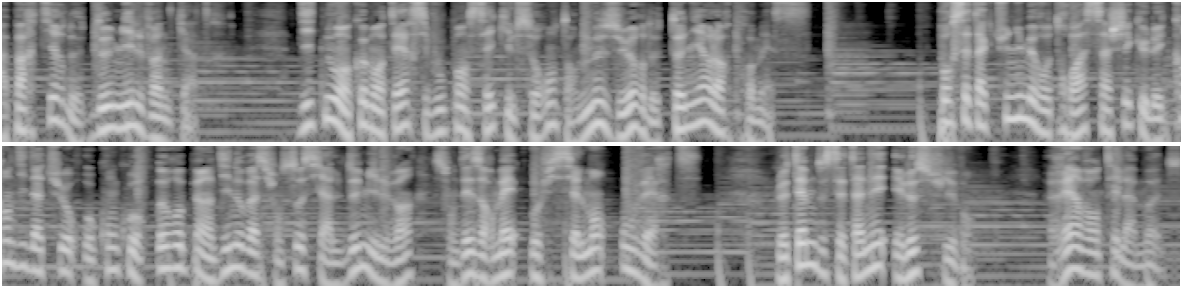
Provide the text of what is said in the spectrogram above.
à partir de 2024. Dites-nous en commentaire si vous pensez qu'ils seront en mesure de tenir leurs promesses. Pour cette actu numéro 3, sachez que les candidatures au concours européen d'innovation sociale 2020 sont désormais officiellement ouvertes. Le thème de cette année est le suivant. Réinventer la mode.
